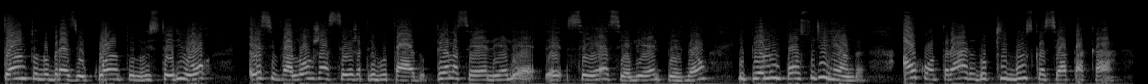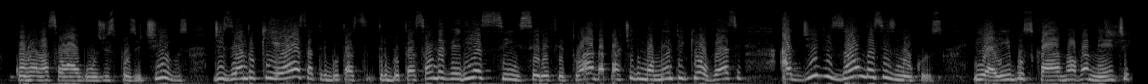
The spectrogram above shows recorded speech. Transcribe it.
tanto no Brasil quanto no exterior, esse valor já seja tributado pela CLL, eh, CSLL perdão, e pelo imposto de renda. Ao contrário do que busca se atacar com relação a alguns dispositivos, dizendo que essa tributação, tributação deveria sim ser efetuada a partir do momento em que houvesse a divisão desses lucros. E aí buscar novamente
